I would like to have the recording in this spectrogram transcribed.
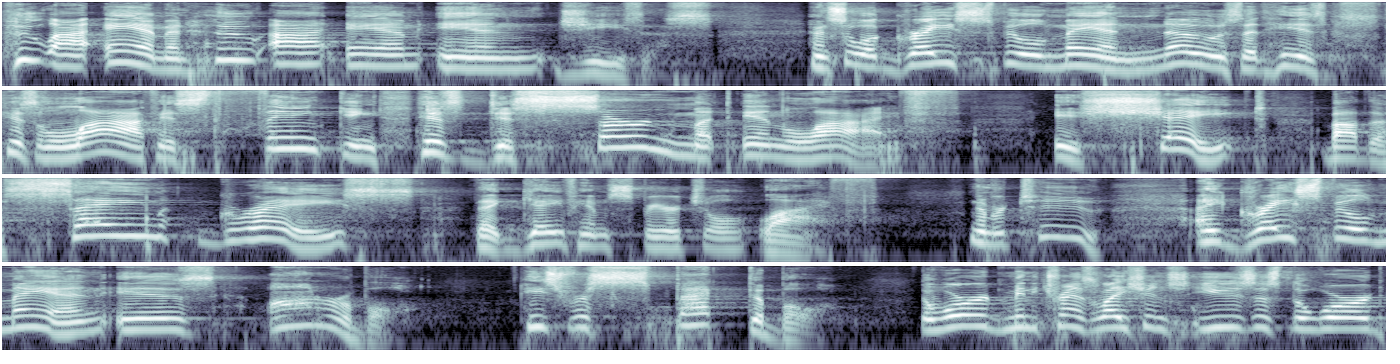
who I am and who I am in Jesus. And so a grace filled man knows that his, his life, his thinking, his discernment in life is shaped by the same grace that gave him spiritual life. Number two, A grace filled man is honorable, he's respectable. The word, many translations uses the word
